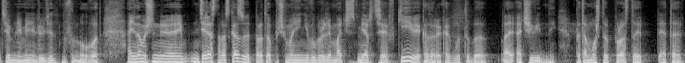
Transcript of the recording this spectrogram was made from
тем не менее люди идут на футбол. Вот. Они там очень э, интересно рассказывают про то, почему они не выбрали матч смерти в Киеве, который как будто бы очевидный, потому что просто это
